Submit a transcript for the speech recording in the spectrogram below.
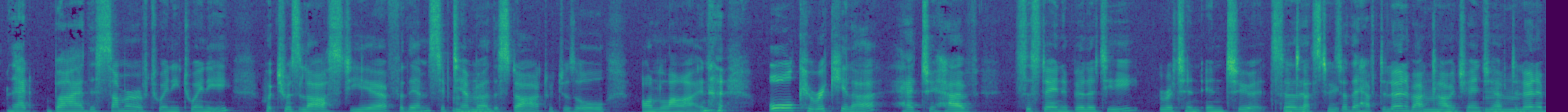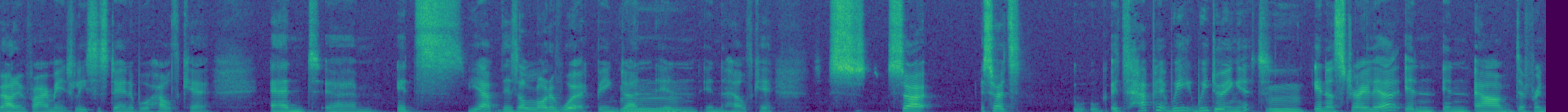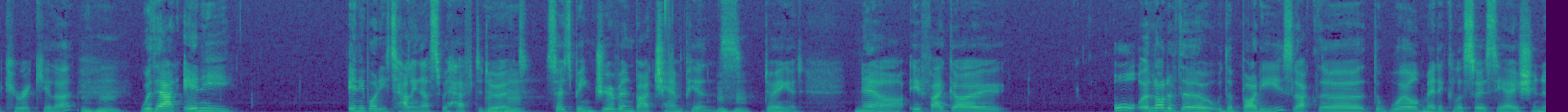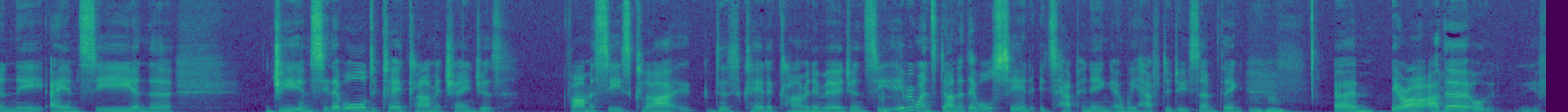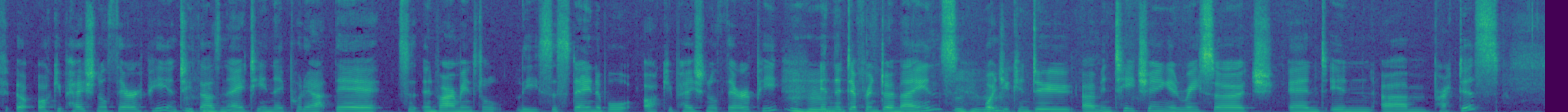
that by the summer of 2020, which was last year for them, September Mhm. the start, which was all online, all curricula had to have sustainability written into it. So that- so they have to learn about Mm, climate change. They have to mm. learn about environmentally sustainable healthcare, and um, it's yeah. There's a lot of work being done Mm. in in healthcare. So so it's it's happening. We we're doing it Mm. in Australia in in our different curricula Mhm. without any anybody telling us we have to do Mhm. it. So it's being driven by champions Mhm. doing it. Now, if I go all a lot of the the bodies like the the World Medical Association and the AMC and the GMC, they've all declared climate changes. Pharmacies cli- declared a climate emergency. Mhm. Everyone's done it. They've all said it's happening and we have to do something Mhm. Um, there are other occupational therapy. In 2018, they put out their environmentally sustainable occupational therapy Mm-hmm. in the different domains. What you can do um, in teaching, in research, and in um, practice.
